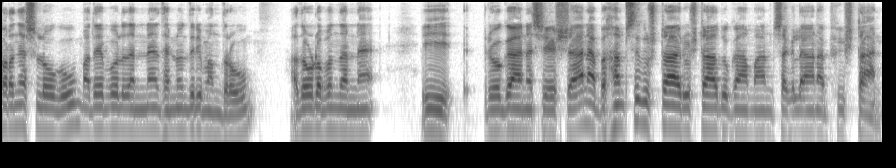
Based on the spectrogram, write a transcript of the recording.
പറഞ്ഞ ശ്ലോകവും അതേപോലെ തന്നെ ധന്വന്തിരി മന്ത്രവും. അതോടൊപ്പം തന്നെ ഈ രോഗാനശേഷാൻ അപഹംസി ദുഷ്ടാരുഷ്ടാതുകാമാൻ സകലാൻ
